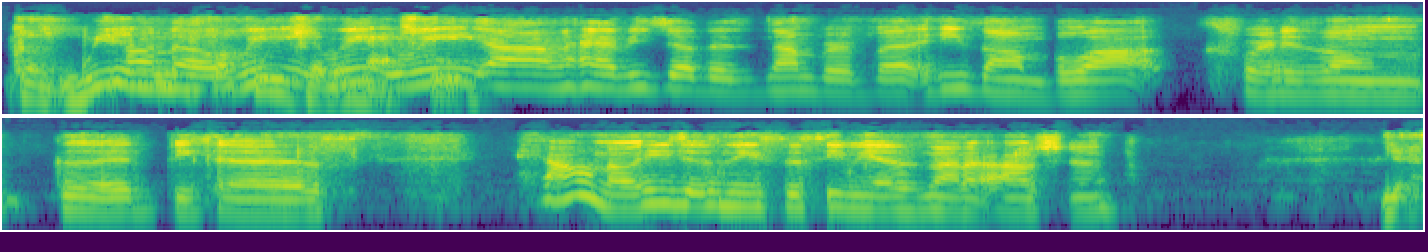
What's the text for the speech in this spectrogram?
Because we didn't oh, no, we, we, we um, have each other's number, but he's on block for his own good because I don't know. He just needs to see me as not an option. Yeah,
